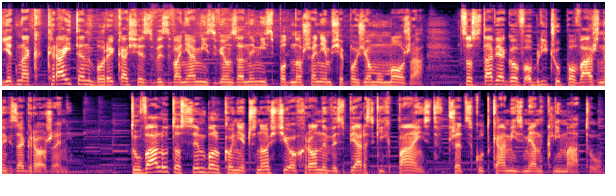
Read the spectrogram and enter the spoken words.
Jednak kraj ten boryka się z wyzwaniami związanymi z podnoszeniem się poziomu morza, co stawia go w obliczu poważnych zagrożeń. Tuwalu to symbol konieczności ochrony wyspiarskich państw przed skutkami zmian klimatu.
